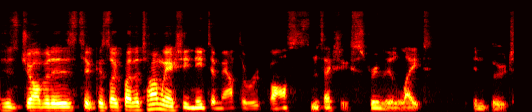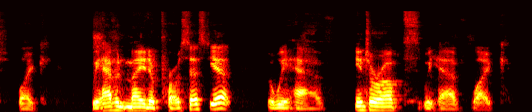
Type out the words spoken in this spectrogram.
whose job it is to because like by the time we actually need to mount the root file system, it's actually extremely late in boot. Like we haven't made a process yet, but we have interrupts, we have like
